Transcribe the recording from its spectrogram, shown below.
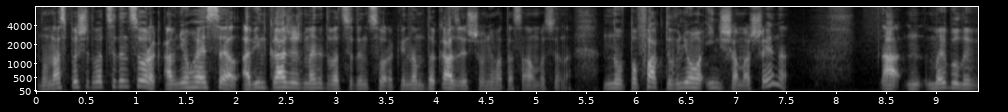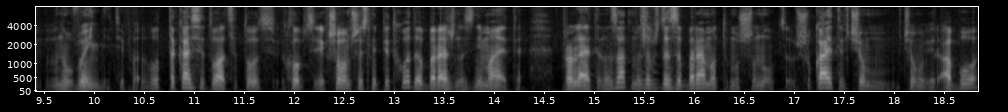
Ну, у нас пише 2140, а в нього SL, а він каже, в мене 2140. Він нам доказує, що в нього та сама машина. Ну, по факту, в нього інша машина. А ми були ну, винні. Типу. От така ситуація. То, хлопці, якщо вам щось не підходить, обережно знімаєте, відправляєте назад, ми завжди заберемо, тому що ну, це шукайте в чому, в чому вір. Або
